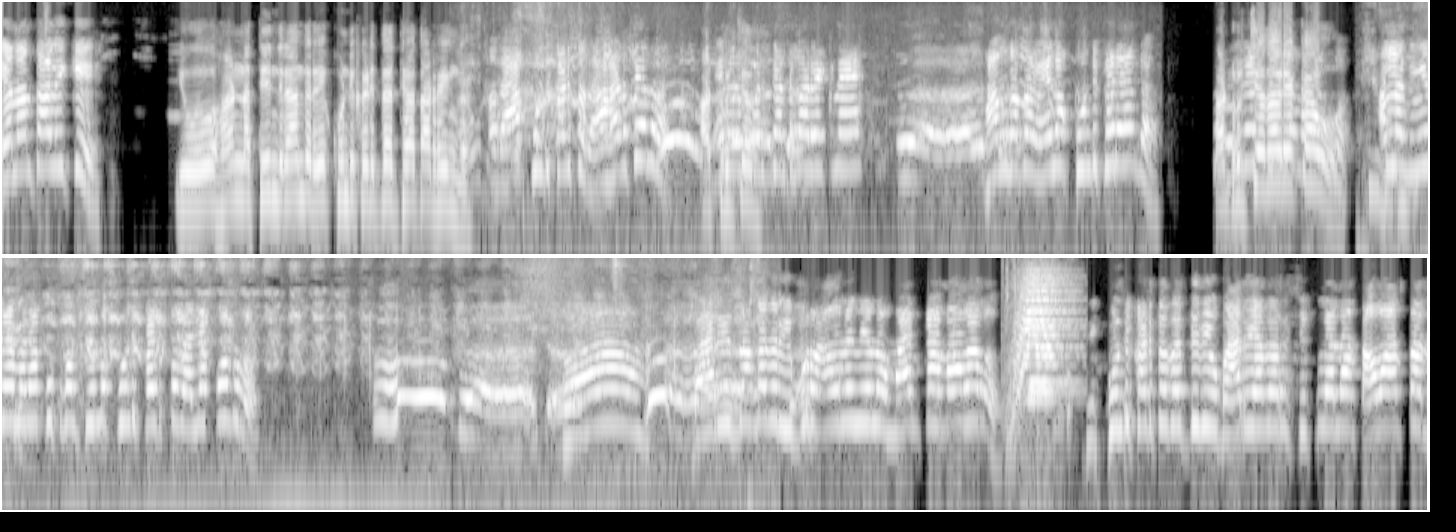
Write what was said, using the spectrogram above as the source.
ಏನಂತ ಆಳಿಕಿ ಇವು ಹಣ್ಣ ತಿಂದ್ರಿ ಅಂದ್ರೆ ಕುಂಡಿ ಕಡಿತ ಹೇಳ್ತಾಳ್ರಿ ಹಿಂಗ. ಅದ ಕುಂಡಿ ಕಡಿತದ? ಹಣತೇನ ಅಟ್ ರುಚಿ ಅದ. ಹಂಗದ ಏನೋ ಕುಂಡಿ ಕಡೆ ಹಂಗ? ಅಟ್ ರುಚಿ ಅದಾವ್ರಿ ಅಕ್ಕ ಅವು. ಅಲ್ಲ ನೀನೇ ಮನೆ ಕುತ್ಕೊಂಡ್ ತಿನ್ನ ಕುಂಡಿ ಕಡಿತದ ಅಲ್ಲೇ ಕುಂದ್ರು. ಆ, ಬಾರಿ ಇದ್ದಂಗಂದ್ರ ಇಬ್ರು ಅವನ ನೀನು ಮಾನ್ಕಾಯ ಮಾರಾರು. ನೀ ಕುಂಡಿ ಕಡಿತದ ಬಾರಿ ಅದಾರ ಸಿಕ್ನೇನ ಅಂತ ಅವ ಅಂತಾನ.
